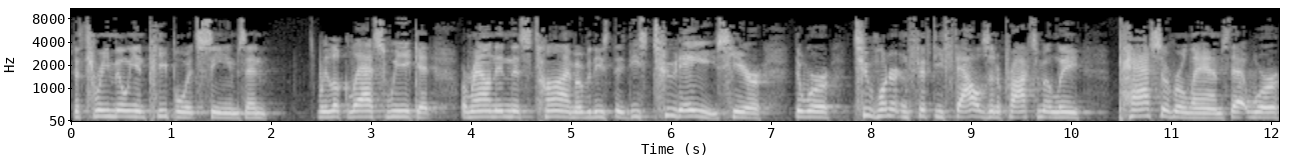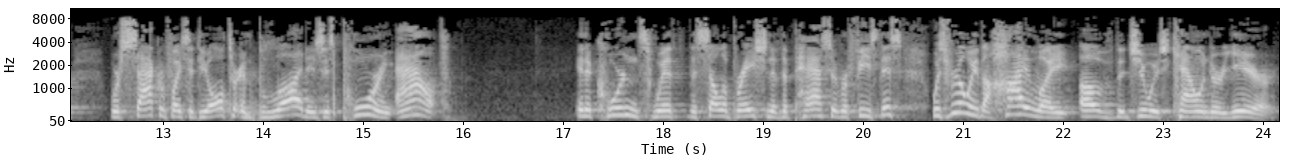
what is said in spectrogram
to three million people, it seems. And we looked last week at around in this time, over these, these two days here, there were 250,000 approximately Passover lambs that were, were sacrificed at the altar and blood is just pouring out in accordance with the celebration of the Passover feast. This was really the highlight of the Jewish calendar year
